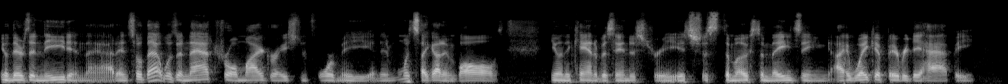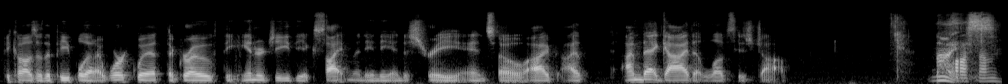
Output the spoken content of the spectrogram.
you know there's a need in that and so that was a natural migration for me and then once i got involved you know in the cannabis industry it's just the most amazing i wake up every day happy because of the people that i work with the growth the energy the excitement in the industry. And so i, I i'm that guy that loves his job. Nice. Awesome.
